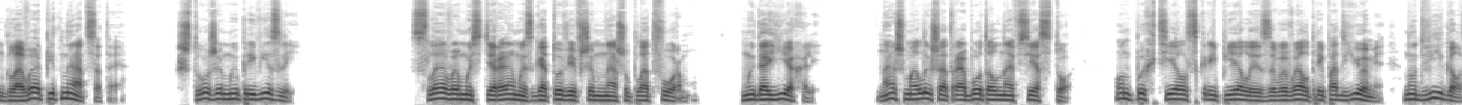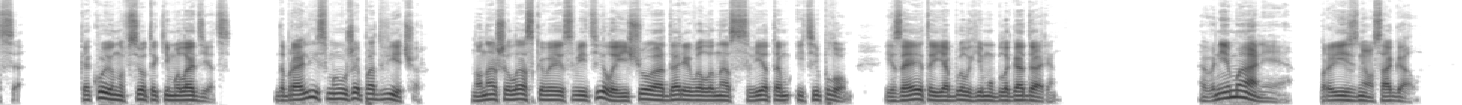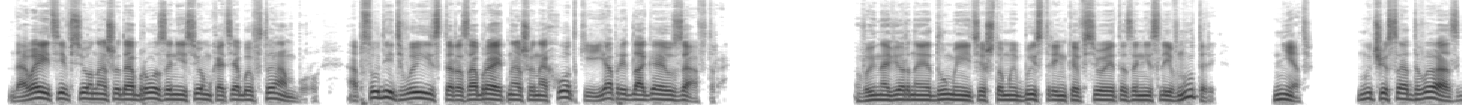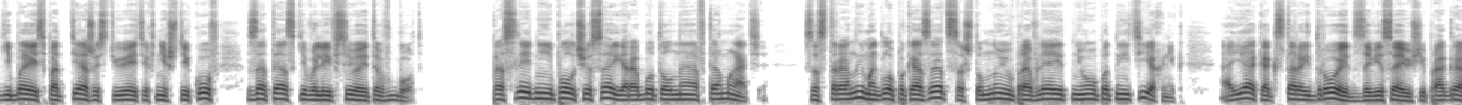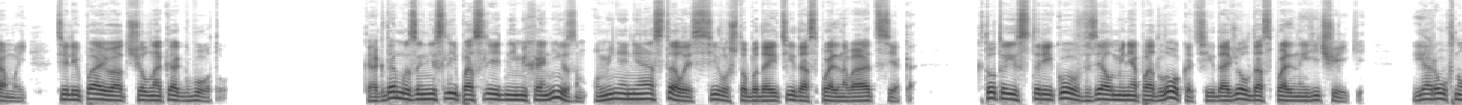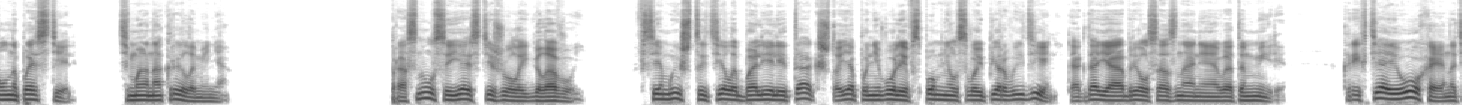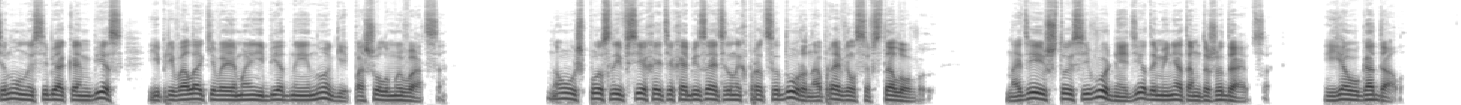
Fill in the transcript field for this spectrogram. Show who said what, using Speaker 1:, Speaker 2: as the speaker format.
Speaker 1: Глава 15. Что же мы привезли? Слава мастерам, изготовившим нашу платформу. Мы доехали. Наш малыш отработал на все сто. Он пыхтел, скрипел и завывал при подъеме, но двигался. Какой он все-таки молодец. Добрались мы уже под вечер. Но наше ласковое светило еще одаривало нас светом и теплом, и за это я был ему благодарен. «Внимание!» — произнес Агал. «Давайте все наше добро занесем хотя бы в тамбур. Обсудить выезд и разобрать наши находки я предлагаю завтра». «Вы, наверное, думаете, что мы быстренько все это занесли внутрь?» «Нет. Мы часа два, сгибаясь под тяжестью этих ништяков, затаскивали все это в бот. Последние полчаса я работал на автомате, со стороны могло показаться, что мной управляет неопытный техник, а я, как старый дроид с зависающей программой, телепаю от челнока к боту. Когда мы занесли последний механизм, у меня не осталось сил, чтобы дойти до спального отсека. Кто-то из стариков взял меня под локоть и довел до спальной ячейки. Я рухнул на постель. Тьма накрыла меня. Проснулся я с тяжелой головой. Все мышцы тела болели так, что я поневоле вспомнил свой первый день, когда я обрел сознание в этом мире. Кряхтя и охая, натянул на себя комбез и, приволакивая мои бедные ноги, пошел умываться. Но уж после всех этих обязательных процедур направился в столовую. Надеюсь, что сегодня деда меня там дожидаются. И я угадал.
